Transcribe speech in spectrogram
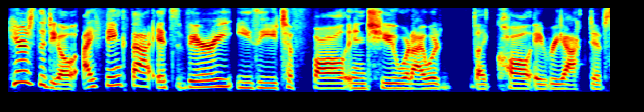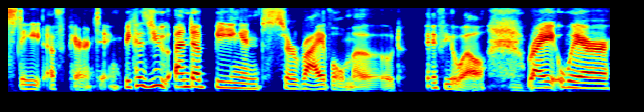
here's the deal. I think that it's very easy to fall into what I would like call a reactive state of parenting because you end up being in survival mode if you will mm-hmm. right? Where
